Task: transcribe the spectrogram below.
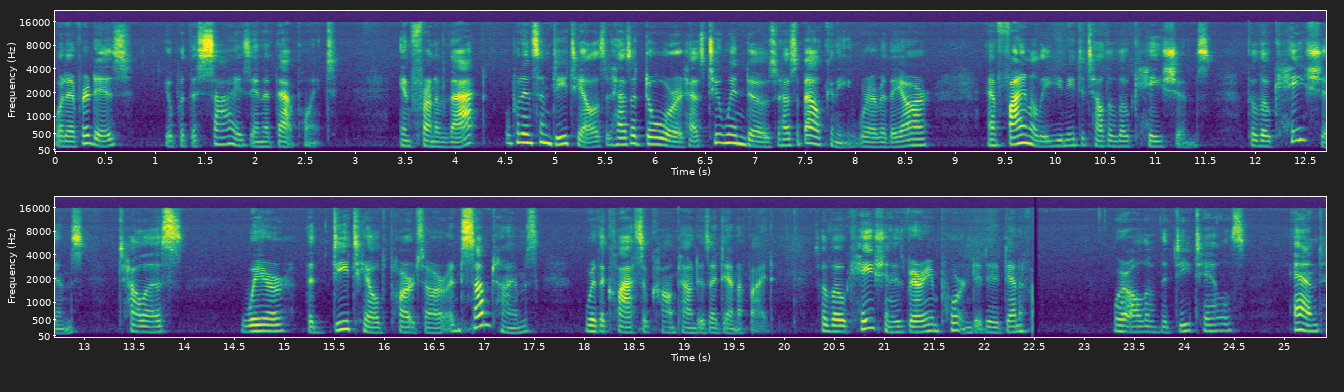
Whatever it is, you'll put the size in at that point. In front of that, We'll put in some details. It has a door, it has two windows, it has a balcony, wherever they are. And finally, you need to tell the locations. The locations tell us where the detailed parts are and sometimes where the class of compound is identified. So location is very important to identify where all of the details and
